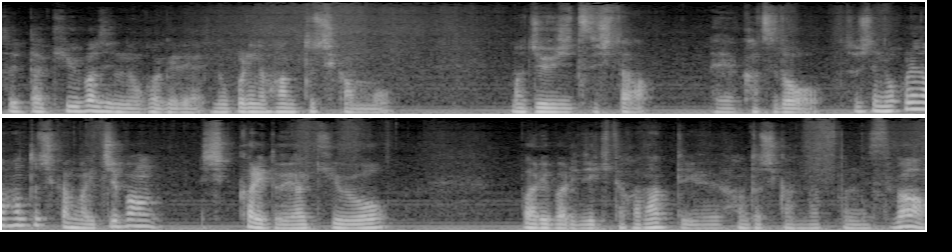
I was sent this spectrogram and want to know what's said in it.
そういったキューバ人のおかげで残りの半年間も、まあ、充実した、え、活動。そして残りの半年間が一番しっかりと野球をバリバリできたかなっていう半年間だったんですが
